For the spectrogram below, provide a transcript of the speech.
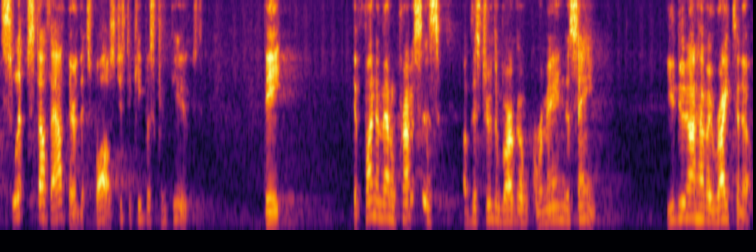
slip stuff out there that's false just to keep us confused. The, the fundamental premises of this truth embargo remain the same. You do not have a right to know,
